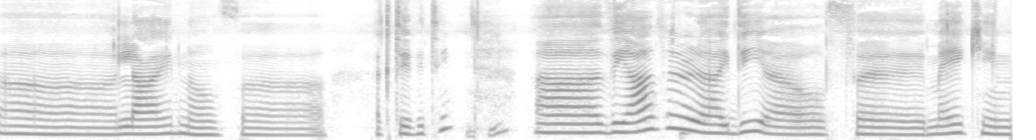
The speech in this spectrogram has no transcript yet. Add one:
line of activity. Uh, the other idea of making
